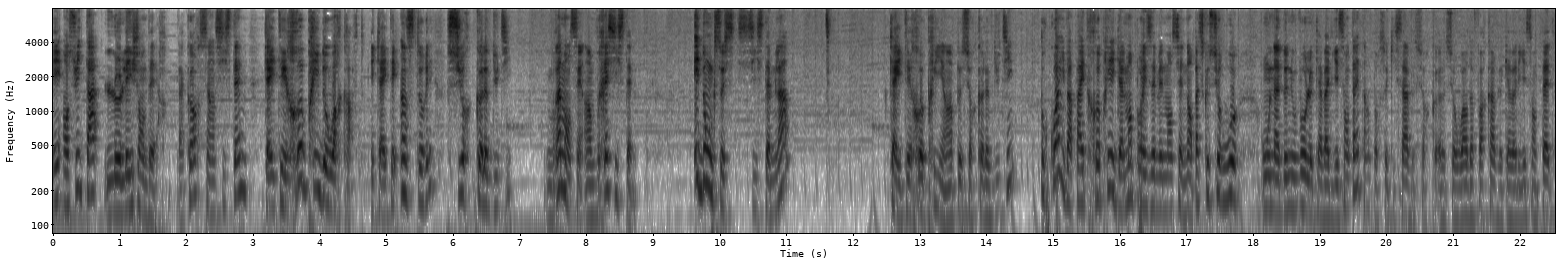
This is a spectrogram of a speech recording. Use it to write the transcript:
Et ensuite, tu as le légendaire. D'accord? C'est un système qui a été repris de Warcraft et qui a été instauré sur Call of Duty. Vraiment, c'est un vrai système. Et donc ce système-là, qui a été repris hein, un peu sur Call of Duty, pourquoi il va pas être repris également pour les événementiels? Non, parce que sur WoW, on a de nouveau le cavalier sans tête, hein, pour ceux qui savent, sur, euh, sur, World of Warcraft, le cavalier sans tête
